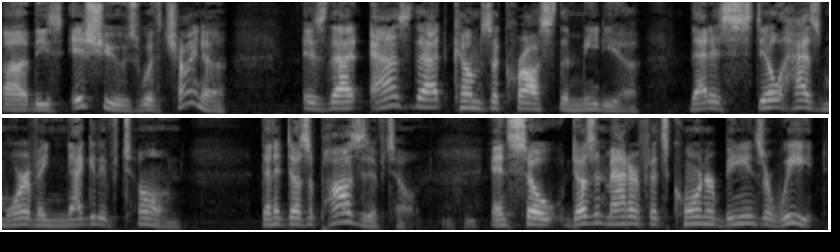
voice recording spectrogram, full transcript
uh, these issues with China, is that as that comes across the media, that is still has more of a negative tone than it does a positive tone. And so it doesn't matter if it's corn or beans or wheat,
